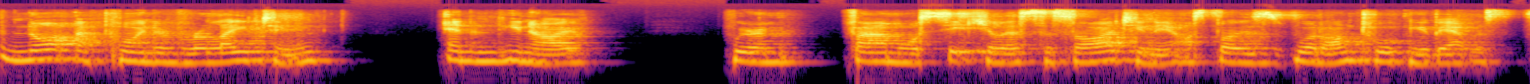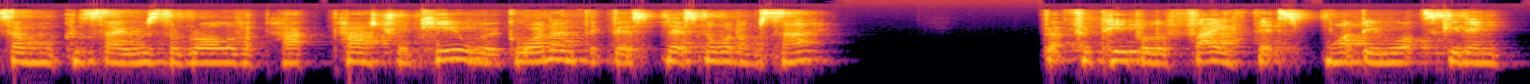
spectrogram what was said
Not a point of relating. And, you know, we're far more secular society now. I suppose what I'm talking about was someone could say was the role of a pastoral care worker. Well, I don't think that's that's not what I'm saying. But for people of faith, that might be what's getting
